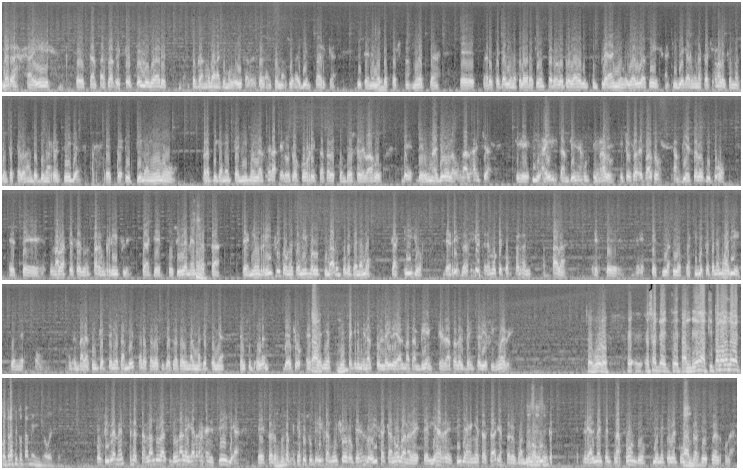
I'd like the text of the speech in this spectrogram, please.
Mira, ahí pues, sabes que estos lugares, tanto Canóvana como Loíza, a veces la información es bien parca y tenemos dos personas muertas. Eh, parece que había una celebración, pero al otro lado de un cumpleaños o algo así, aquí llegaron una persona, la información que está bajando de una rencilla, este, ultiman uno prácticamente mismo en la acera, el otro corre y trata de esconderse debajo de, de una yola, una lancha, eh, y ahí también es ultimado. Dicho sea de paso, también se lo ocupó este un abastecedor para un rifle, o sea que posiblemente hasta tenía un rifle y con ese mismo lo ultimaron porque tenemos casquillos de rifle, así que tenemos que comprar las balas, este, este los casquillos que tenemos allí con, con el magazine que él tenía también para saber si se trata de un arma que él tenía en su problema. De hecho, él tenía este criminal por ley de arma también, que data del 2019. Seguro. Eh, eh, o sea que, que, también, aquí estamos hablando de narcotráfico también, Roberto. Posiblemente se está hablando de, una legada rencilla, eh, pero tú sabes que eso se utiliza mucho lo que es Loíza Canóvana, de, de, viejas rencillas en esas áreas, pero cuando uno busca realmente el trasfondo tiene que ver con el tráfico de droga.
